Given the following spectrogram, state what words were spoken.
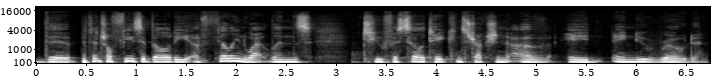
the potential feasibility of filling wetlands to facilitate construction of a, a new road?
